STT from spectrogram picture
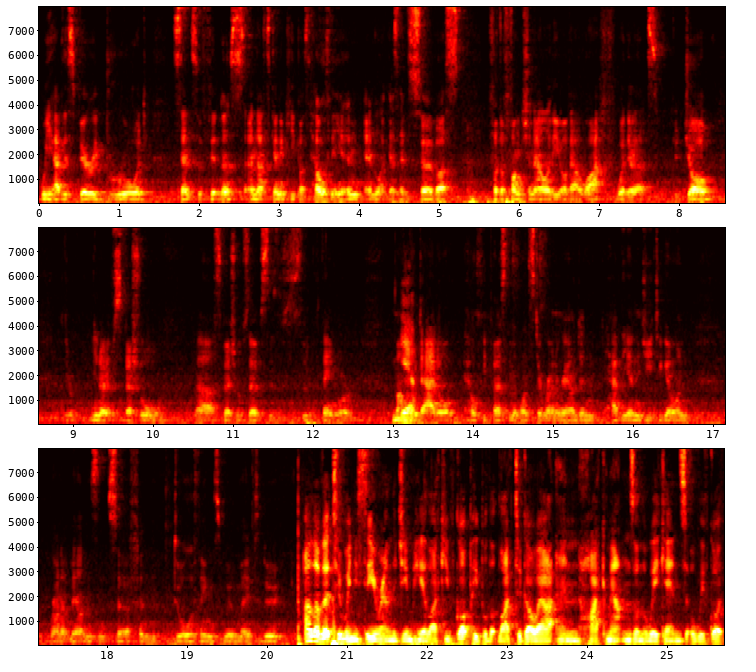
we have this very broad sense of fitness, and that's going to keep us healthy and, and, like I said, serve us for the functionality of our life, whether that's your job, your, you know, special uh, special services sort of thing, or mum Yeah. or dad or healthy person that wants to run around and have the energy to go and run up mountains and surf and do all the things we were made to do. I love that too when you see around the gym here. Like you've got people that like to go out and hike mountains on the weekends, or we've got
